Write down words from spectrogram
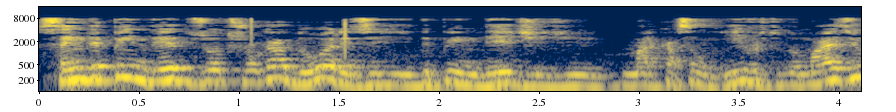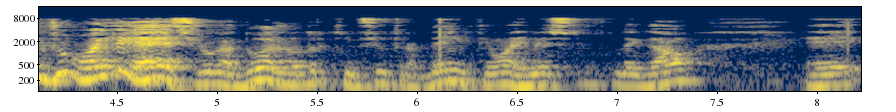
sem depender dos outros jogadores e depender de, de marcação livre e tudo mais. E o Joe é esse jogador, jogador que infiltra bem, tem um arremesso legal. É,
